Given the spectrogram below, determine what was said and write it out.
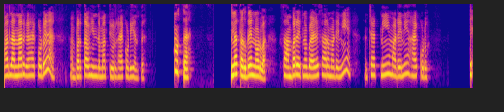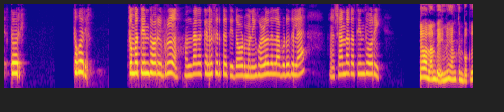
ಮೊದ್ಲು ಅನ್ನಾರ್ಗೆ ಹಾಕೊಡು ಬರ್ತಾವ ಹಿಂದೆ ಮತ್ತೆ ಇವ್ರಿಗೆ ಹಾಕೊಡಿ ಅಂತ. ಅಕ್ಕ ಇಲ್ಲ ತೆಗ್ದೇ ನೋಡುವ ಸಾಂಬಾರು ಐತ್ನ ಬೇಳೆ ಸಾರು ಮಾಡೇನಿ ಚಟ್ನಿ ಮಾಡೇನಿ ಹಾಕೊಡು ತಗೋರಿ ತಗೋರಿ. ತುಂಬ ತಿಂದವ್ರಿ ಇಬ್ರು ಹೊಲ್ದಾಗ ಕೆಲಸ ಇರ್ತೈತಿ ದೌಡ್ ಮನೆಗೆ ಹೊಳ್ಳೋದಿಲ್ಲ ಬಿಡೋದಿಲ್ಲ ಚಂದಾಗ ತಿಂದವ್ರಿ ಅಲ್ಲ ಅನ್ಬೇ ಇನ್ನೂ ಹೆಂಗೆ ತಿನ್ಬೇಕು?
